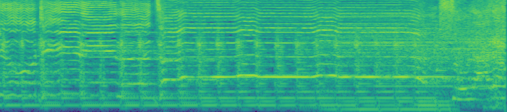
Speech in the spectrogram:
you did in the dark. So light up.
